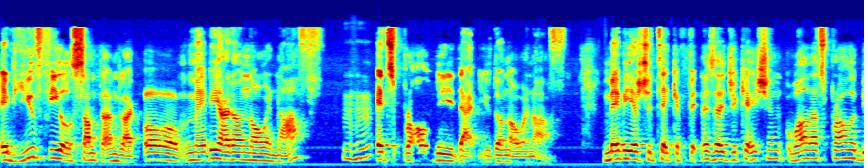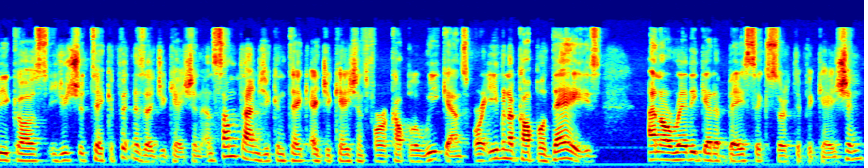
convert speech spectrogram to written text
If you feel sometimes like, oh, maybe I don't know enough, mm-hmm. it's probably that you don't know enough. Maybe I should take a fitness education. Well, that's probably because you should take a fitness education. And sometimes you can take educations for a couple of weekends or even a couple of days and already get a basic certification.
